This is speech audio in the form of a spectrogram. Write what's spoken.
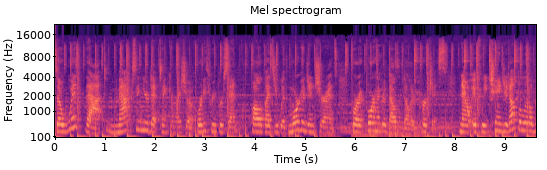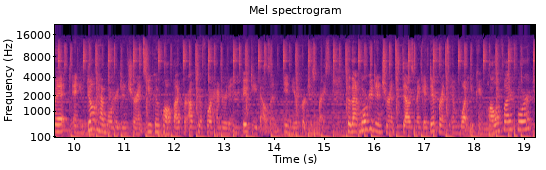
So with that, maxing your debt to income ratio at 43% qualifies you with mortgage insurance for a $400,000 purchase. Now, if we change it up a little bit and you don't have mortgage insurance, you can qualify for up to 450,000 in your purchase price. So that mortgage insurance does make a difference in what you can qualify for,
